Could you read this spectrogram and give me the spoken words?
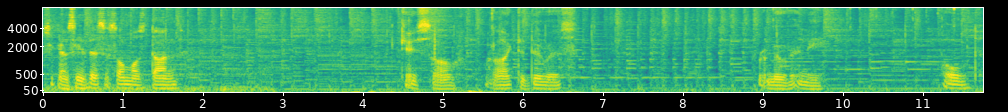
As you can see, this is almost done. Okay, so what I like to do is remove any old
